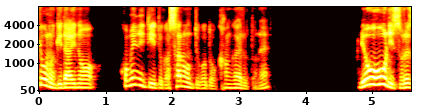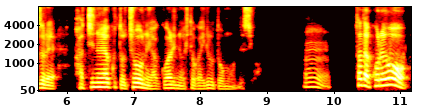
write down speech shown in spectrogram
今日の議題のコミュニティとかサロンということを考えるとね、両方にそれぞれ蜂の役と蝶の役割の人がいると思うんですよ。うん。ただこれを、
